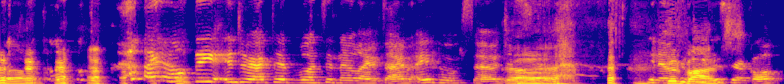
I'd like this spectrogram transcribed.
Oh, I hope they interacted once in their lifetime. I hope so. Just uh, you know, good vibes. circle.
